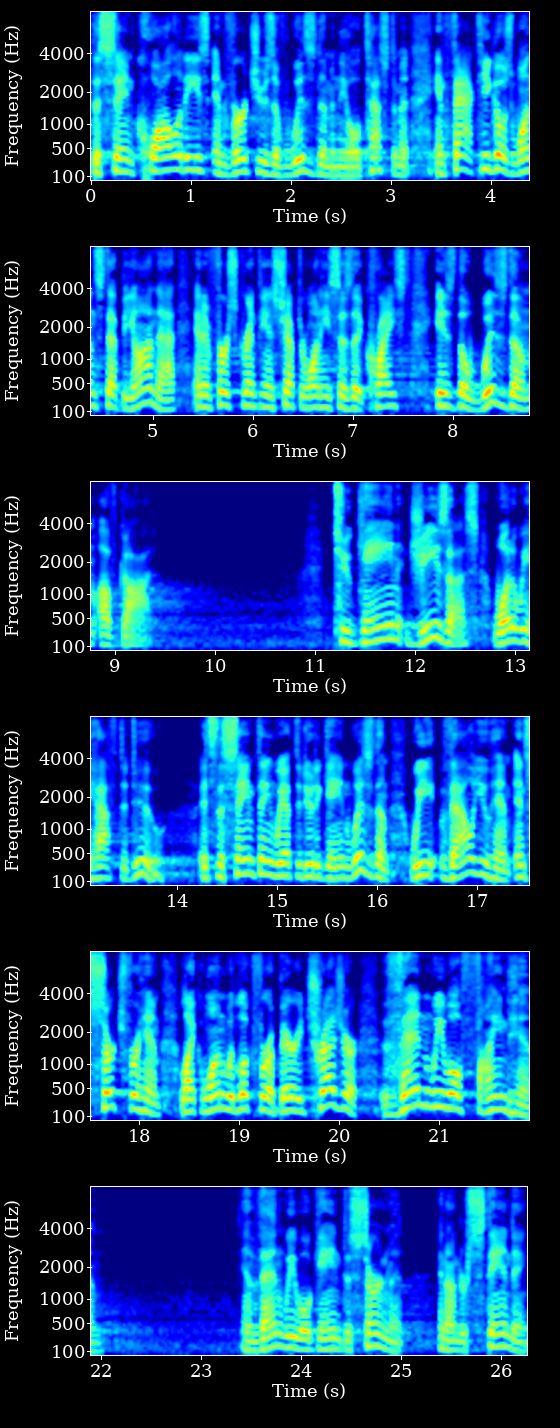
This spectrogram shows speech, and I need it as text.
the same qualities and virtues of wisdom in the Old Testament. In fact, he goes one step beyond that, and in 1 Corinthians chapter 1 he says that Christ is the wisdom of God. To gain Jesus, what do we have to do? It's the same thing we have to do to gain wisdom. We value him and search for him like one would look for a buried treasure. Then we will find him. And then we will gain discernment and understanding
